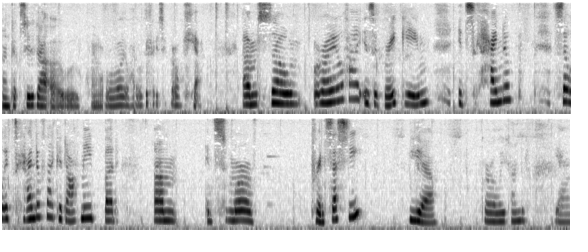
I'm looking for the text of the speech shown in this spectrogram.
I'm Tuxedo Cat, uh, we're playing Royal High with Crazy Girl. Yeah. Um. So Royal High is a great game. It's kind of so it's kind of like Adopt Me, but um, it's more of princessy. Yeah, girly kind of. Yeah.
